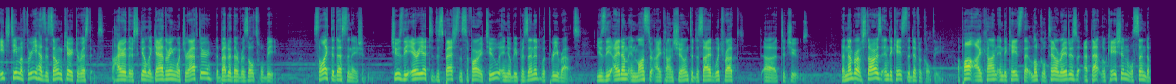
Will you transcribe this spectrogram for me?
Each team of three has its own characteristics. The higher their skill at gathering what you're after, the better their results will be. Select a destination. Choose the area to dispatch the safari to, and you'll be presented with three routes. Use the item and monster icon shown to decide which route uh, to choose. The number of stars indicates the difficulty. A paw icon indicates that local tail raiders at that location will send a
